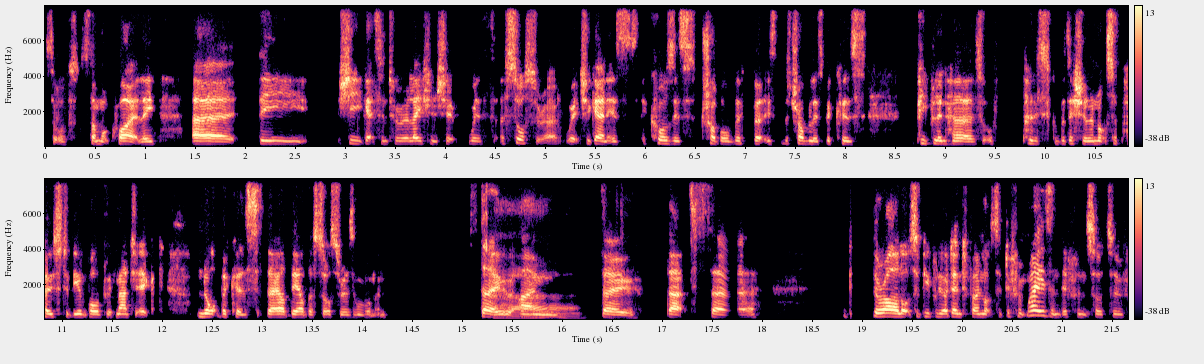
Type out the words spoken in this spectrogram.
sort of somewhat quietly, uh, the she gets into a relationship with a sorcerer, which again is it causes trouble. But the trouble is because people in her sort of political position are not supposed to be involved with magic, not because they are the other sorcerer is a woman. So ah, um, so that's uh, there are lots of people who identify in lots of different ways and different sorts of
